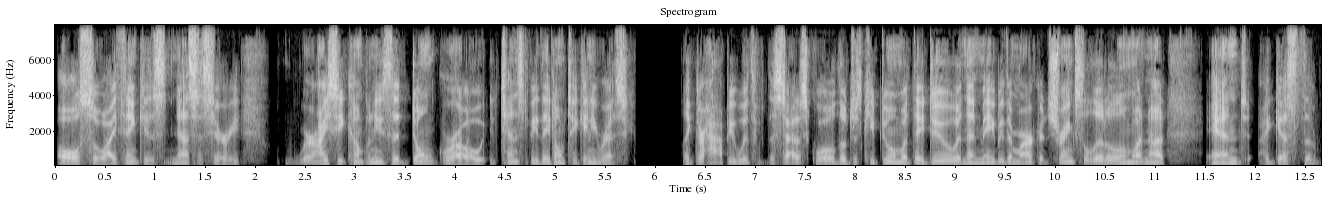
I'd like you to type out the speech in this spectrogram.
also, I think, is necessary. Where I see companies that don't grow, it tends to be they don't take any risk. Like they're happy with the status quo. They'll just keep doing what they do, and then maybe the market shrinks a little and whatnot. And I guess the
